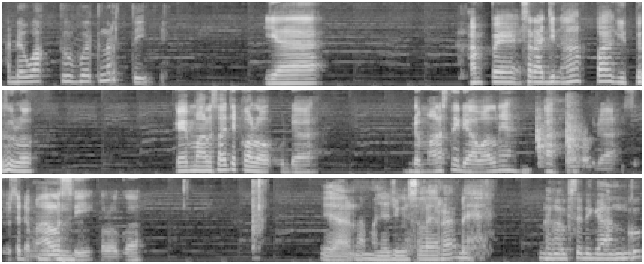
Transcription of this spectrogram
ada waktu buat ngerti. ya sampai serajin apa gitu loh kayak males aja kalau udah udah males nih di awalnya ah udah seterusnya udah males Hmm. sih kalau gua Ya namanya juga selera deh. Udah nggak bisa diganggu.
